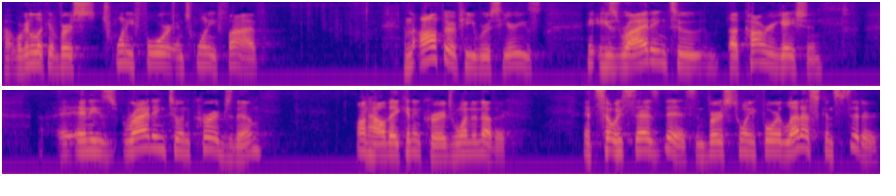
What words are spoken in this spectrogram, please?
Uh, we're going to look at verse 24 and 25. And the author of Hebrews here, he's, he's writing to a congregation, and he's writing to encourage them on how they can encourage one another. And so he says this in verse 24 Let us consider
